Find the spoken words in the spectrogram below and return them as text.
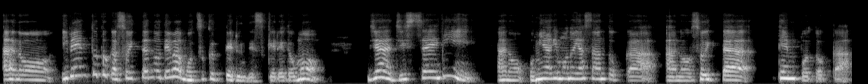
あの、イベントとかそういったのではもう作ってるんですけれども、じゃあ実際に、あの、お土産物屋さんとか、あの、そういった店舗とか、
